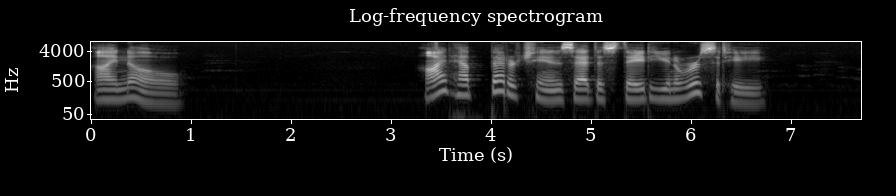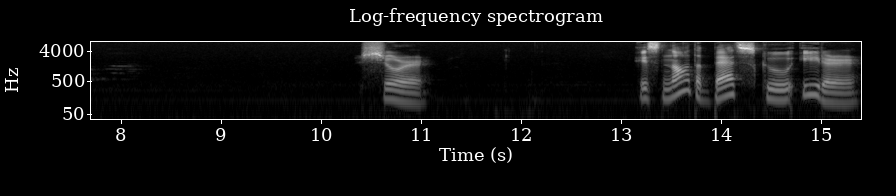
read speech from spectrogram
I know. I'd have better chance at the state university. Sure. It's not a bad school either.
